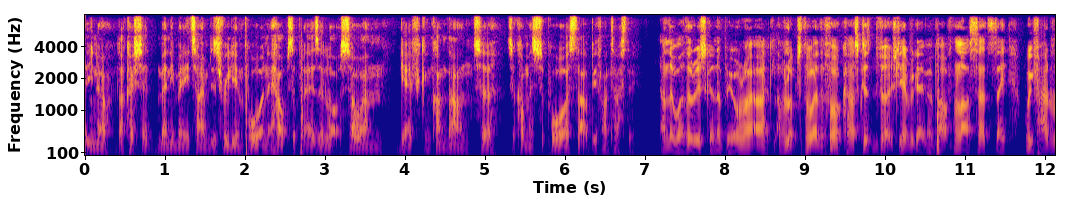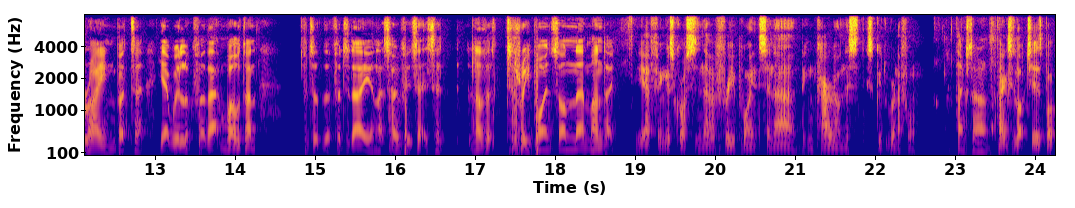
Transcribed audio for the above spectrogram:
you know, like I said many many times, it's really important. It helps the players a lot. So um, yeah, if you can come down to to come and support us, that would be fantastic and the weather is going to be all right. I've looked at the weather forecast because virtually every game apart from last Saturday we've had rain, but uh, yeah, we'll look for that. And well done for, t- for today, and let's hope it's, it's a, another three points on uh, Monday. Yeah, fingers crossed. It's another three points, and uh, we can carry on this this good run of form. Thanks, Darren. Thanks a lot. Cheers, Bob.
